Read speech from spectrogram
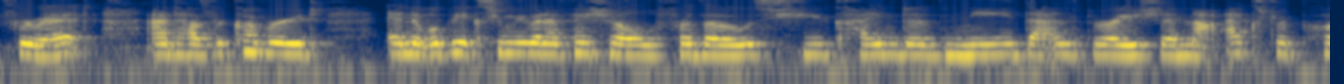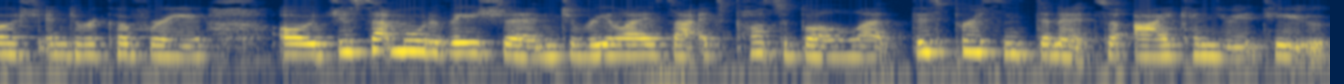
through it and has recovered and it will be extremely beneficial for those who kind of need that inspiration, that extra push into recovery, or just that motivation to realize that it's possible, that this person did it, so I can do it too.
